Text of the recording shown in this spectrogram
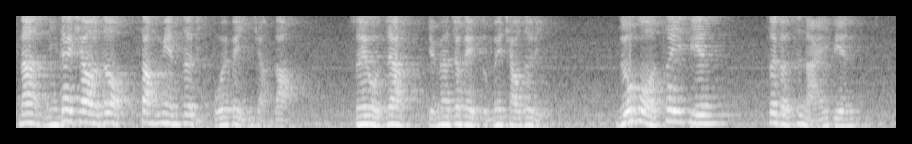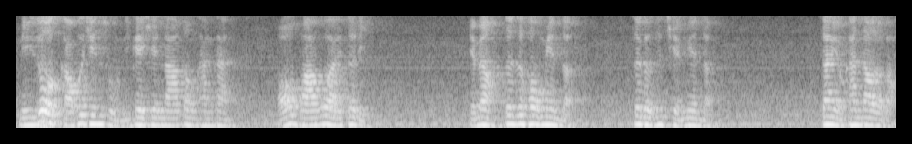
那你在敲的时候，上面这里不会被影响到，所以我这样有没有就可以准备敲这里？如果这一边这个是哪一边？你如果搞不清楚，你可以先拉动看看，哦，滑过来这里，有没有？这是后面的，这个是前面的，这样有看到了吧？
